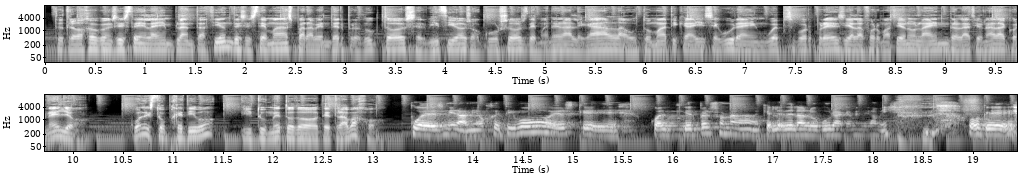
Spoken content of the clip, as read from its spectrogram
Tu trabajo consiste en la implantación de sistemas para vender productos, servicios o cursos de manera legal, automática y segura en webs WordPress y a la formación online relacionada con ello. ¿Cuál es tu objetivo y tu método de trabajo? Pues mira, mi objetivo es que cualquier persona que le dé la locura que me diga a mí, o que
